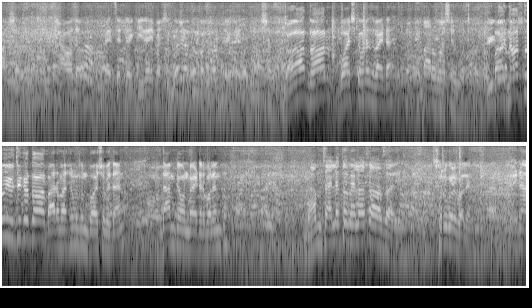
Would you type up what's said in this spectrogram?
মার্শাল্লাহ খাওয়া দাওয়া প্যাচেরটা গিরা এই পাশে ধর ধর। বয়স কেমন আছে ভাই এটা? বারো মাসের মতো। বারো মাসের মতন বয়স হবে তাই না? দাম কেমন ভাই এটার বলেন তো? দাম চাইলে তো মেলা চাওয়া যায়। ছোট করে বলেন। এটা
